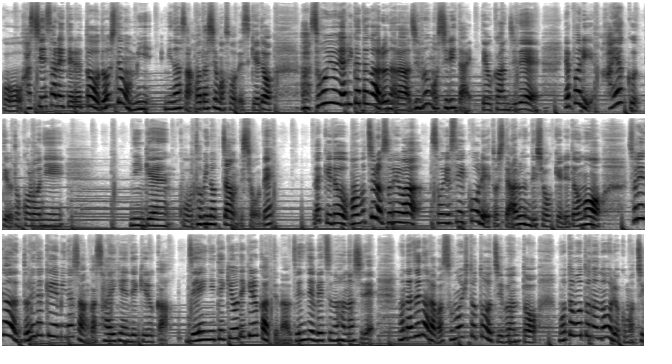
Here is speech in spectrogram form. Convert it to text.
こう発信されてるとどうしてもみ皆さん私もそうですけどあそういうやり方があるなら自分も知りたいっていう感じでやっぱり早くっていうところに人間こう飛び乗っちゃうんでしょうね。だけど、まあ、もちろんそれはそういう成功例としてあるんでしょうけれどもそれがどれだけ皆さんが再現できるか全員に適用できるかっていうのは全然別の話で。もうなぜならばその人と自分ともともとの能力も違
